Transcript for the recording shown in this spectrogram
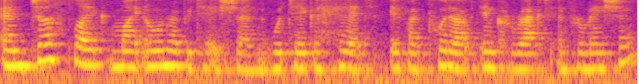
And just like my own reputation would take a hit if I put out incorrect information,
